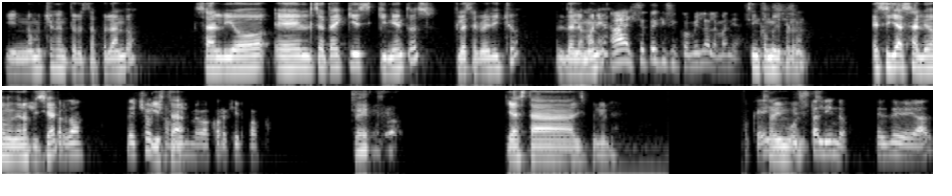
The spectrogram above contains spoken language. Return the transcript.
y no mucha gente lo está pelando, salió el ZX 500, que les había dicho, el de Alemania. Ah, el ZX 5000 de Alemania. Sí, 5000, sí, sí, perdón. Ese ya salió de manera oficial. Perdón. De hecho, Y está- 8000 me va a corregir, papo. Sí. Ya está disponible. Ok, Está bien lindo. Es de,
